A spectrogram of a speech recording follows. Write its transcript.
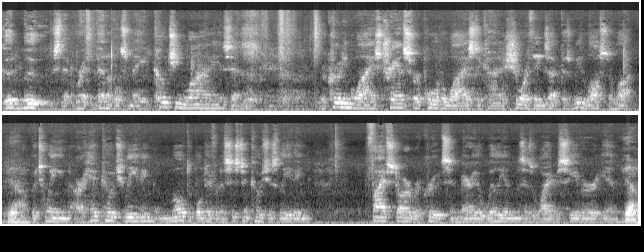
good moves that Brent Venables made, coaching wise and recruiting wise, transfer portal wise, to kind of shore things up, because we lost a lot Yeah. between our head coach leaving, multiple different assistant coaches leaving, five star recruits in Mario Williams as a wide receiver, in Yeah.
